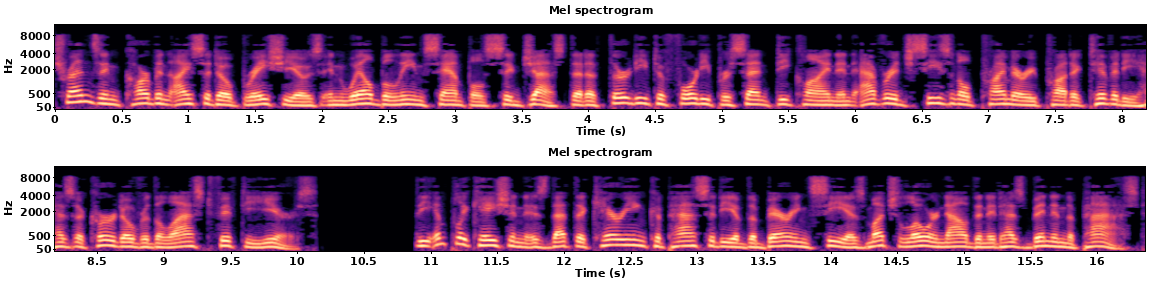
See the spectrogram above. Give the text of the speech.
Trends in carbon isotope ratios in whale baleen samples suggest that a 30–40% decline in average seasonal primary productivity has occurred over the last 50 years. The implication is that the carrying capacity of the Bering Sea is much lower now than it has been in the past.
